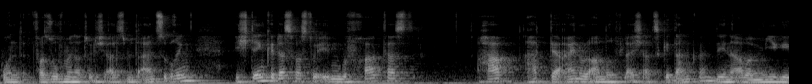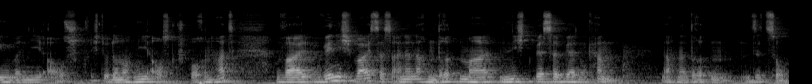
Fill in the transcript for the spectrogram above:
und versuchen wir natürlich alles mit einzubringen. Ich denke, das, was du eben gefragt hast, hat, hat der ein oder andere vielleicht als Gedanke, den er aber mir gegenüber nie ausspricht oder noch nie ausgesprochen hat. Weil wenn ich weiß, dass einer nach dem dritten Mal nicht besser werden kann, nach einer dritten Sitzung,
